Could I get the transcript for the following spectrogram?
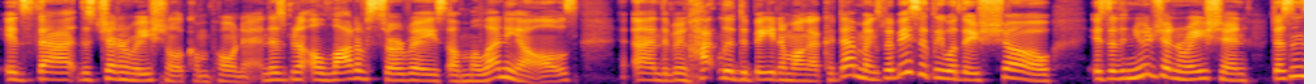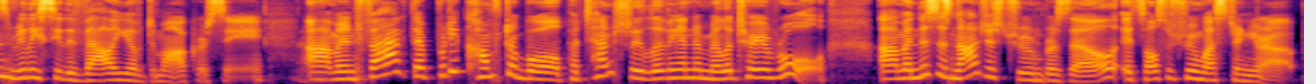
It's that this generational component. And there's been a lot of surveys of millennials, and they've been hotly debated among academics. But basically, what they show is that the new generation doesn't really see the value of democracy. Um, and in fact, they're pretty comfortable potentially living under military rule. Um, and this is not just true in Brazil, it's also true in Western Europe.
